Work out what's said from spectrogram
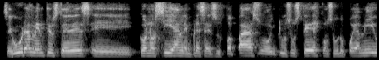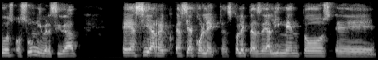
Seguramente ustedes eh, conocían la empresa de sus papás o incluso ustedes con su grupo de amigos o su universidad eh, hacía, hacía colectas, colectas de alimentos, eh,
